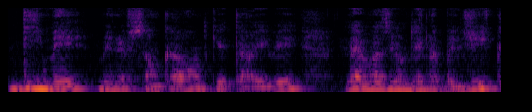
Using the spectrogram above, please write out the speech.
10 mai 1940 qui est arrivé, l'invasion de la Belgique.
